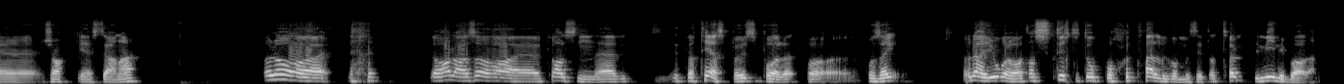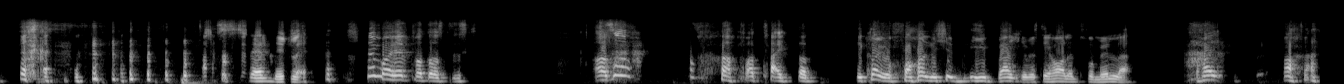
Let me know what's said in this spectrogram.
eh, sjakkstjerne. Og da, da hadde altså Karlsen eh, et kvarters pause på, det, på, på seg. Og det han gjorde, var at han styrtet opp på hotellrommet sitt og tømte minibaren. det er helt nydelig. Det var helt fantastisk. Altså Jeg bare tenkte at det kan jo faen ikke bli verre hvis de har litt promille. Han, han,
